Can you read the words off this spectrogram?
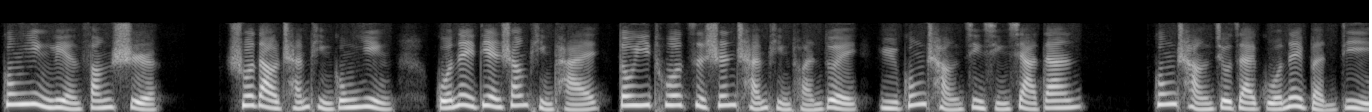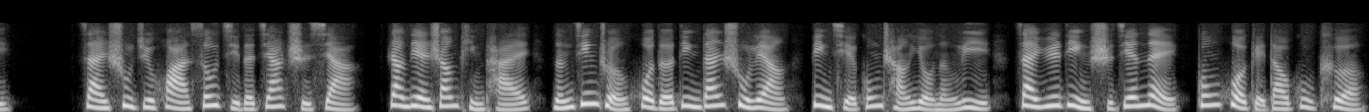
供应链方式，说到产品供应，国内电商品牌都依托自身产品团队与工厂进行下单，工厂就在国内本地，在数据化搜集的加持下。让电商品牌能精准获得订单数量，并且工厂有能力在约定时间内供货给到顾客。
